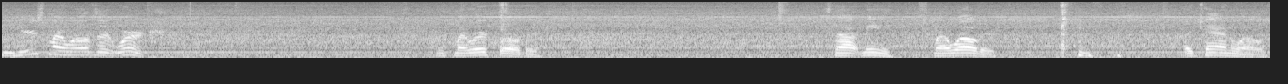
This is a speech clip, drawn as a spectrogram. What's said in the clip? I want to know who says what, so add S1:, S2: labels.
S1: See, here's my welds at work. With my work welder. It's not me, it's my welder. I can weld.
